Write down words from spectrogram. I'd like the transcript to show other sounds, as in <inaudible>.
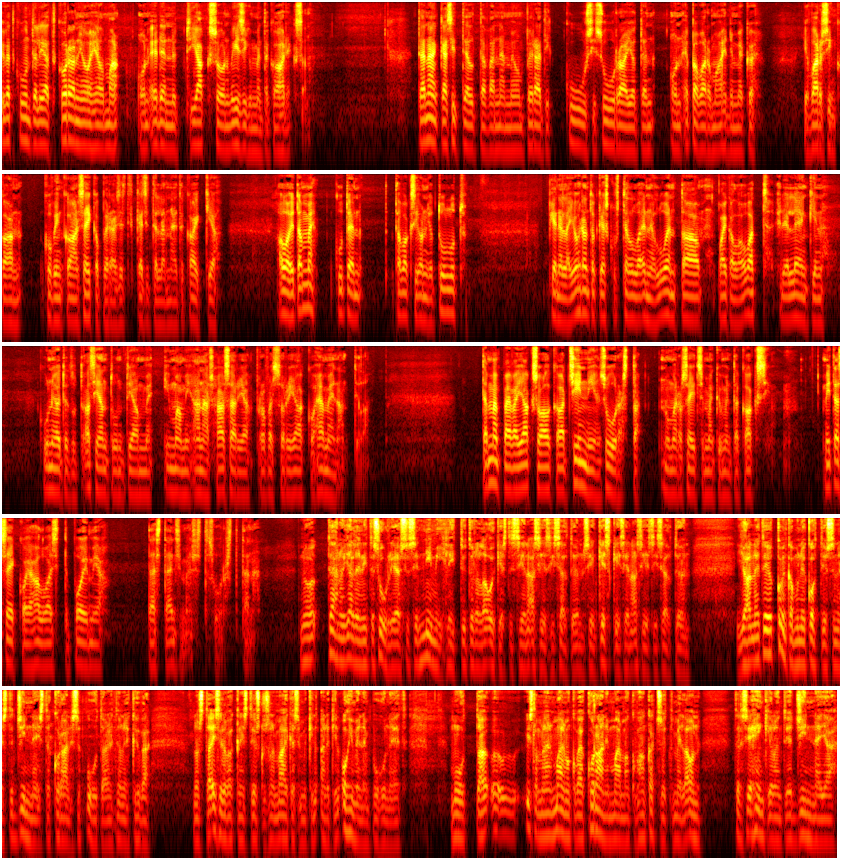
Hyvät kuuntelijat, Koraniohjelma on edennyt jaksoon 58. Tänään käsiteltävänämme on peräti kuusi suuraa, joten on epävarma ehdimmekö ja varsinkaan kovinkaan seikkaperäisesti käsitellä näitä kaikkia. Aloitamme, kuten tavaksi on jo tullut, pienellä johdantokeskustelulla ennen luentaa. Paikalla ovat edelleenkin kunnioitetut asiantuntijamme imami Anas Hasar ja professori Jaakko Hämeenanttila. Tämän päivän jakso alkaa Jinnien suurasta numero 72. Mitä seikkoja haluaisitte poimia tästä ensimmäisestä suurasta tänään? No, tämähän on jälleen niitä suuria, joissa se nimi liittyy todella oikeasti siihen asiasisältöön, siihen keskeiseen asiasisältöön. Ja näitä ei ole kovinkaan monia kohtia, joissa näistä jinneistä Koranissa puhutaan, että ne on ehkä hyvä nostaa esille, vaikka niistä joskus olemme aikaisemminkin ainakin ohimennen puhuneet. Mutta islamilainen maailmankuva ja Koranin maailmankuva on katsoo, että meillä on tällaisia henkilöintöjä, jinnejä,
